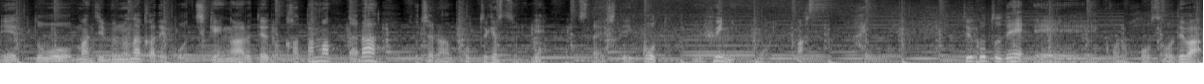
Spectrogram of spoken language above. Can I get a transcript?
えーとまあ、自分の中でこう知見がある程度固まったらこちらのポッドキャストにねお伝えしていこうというふうに思います。はい。ということで、えー、この放送では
